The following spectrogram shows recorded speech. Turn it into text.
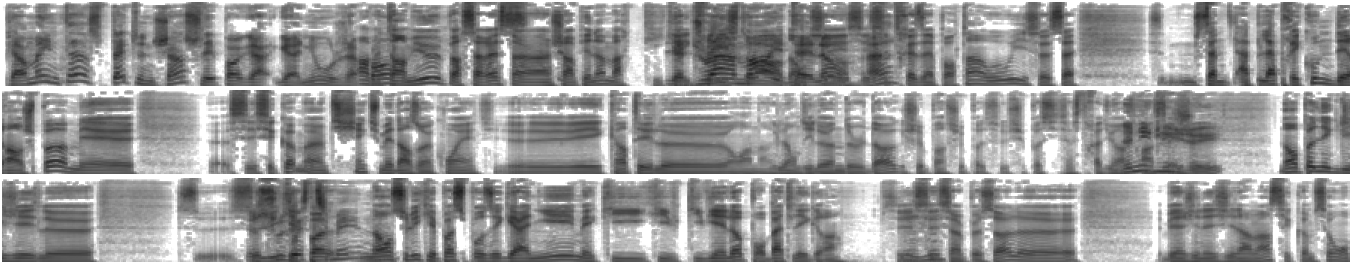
Puis en même temps, c'est peut-être une chance, je l'ai pas ga- gagné au Japon. Ah, mais tant mieux, parce que ça reste un, championnat mar- qui, qui Le drama l'histoire, donc était c'est- hein? très important. Oui, oui, ça, ça, l'après-coup ne me dérange pas, mais euh, c'est comme un petit chien que tu mets dans un coin. Euh, Et quand t'es le, en anglais on dit le underdog, je sais pas, je sais pas, je sais pas si ça se traduit en Le français. négligé. Non, pas négligé. Le, ce- celui qui est pas, non? non, celui qui est pas supposé gagner, mais qui, qui, qui vient là pour battre les grands. C'est Mhm. c'est un peu ça. Le, eh bien, gén- généralement, c'est comme ça on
